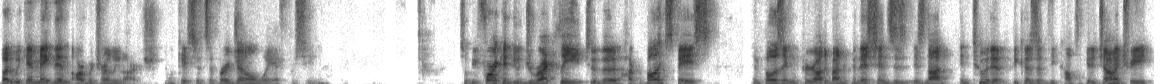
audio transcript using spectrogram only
but we can make them arbitrarily large. Okay, so it's a very general way of proceeding. So before I can do directly to the hyperbolic space, imposing periodic boundary conditions is, is not intuitive because of the complicated geometry.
